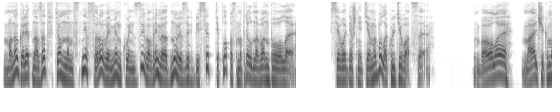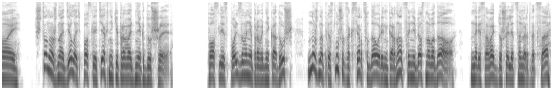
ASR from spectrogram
Много лет назад в темном сне суровый Мин Куньзы во время одной из их бесед тепло посмотрел на Ван Боуле. Сегодняшней темой была культивация. «Боуле, мальчик мой, что нужно делать после техники «Проводник души»?» После использования проводника душ нужно прислушаться к сердцу Дао реинкарнации Небесного Дао, нарисовать душе лицо мертвеца,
